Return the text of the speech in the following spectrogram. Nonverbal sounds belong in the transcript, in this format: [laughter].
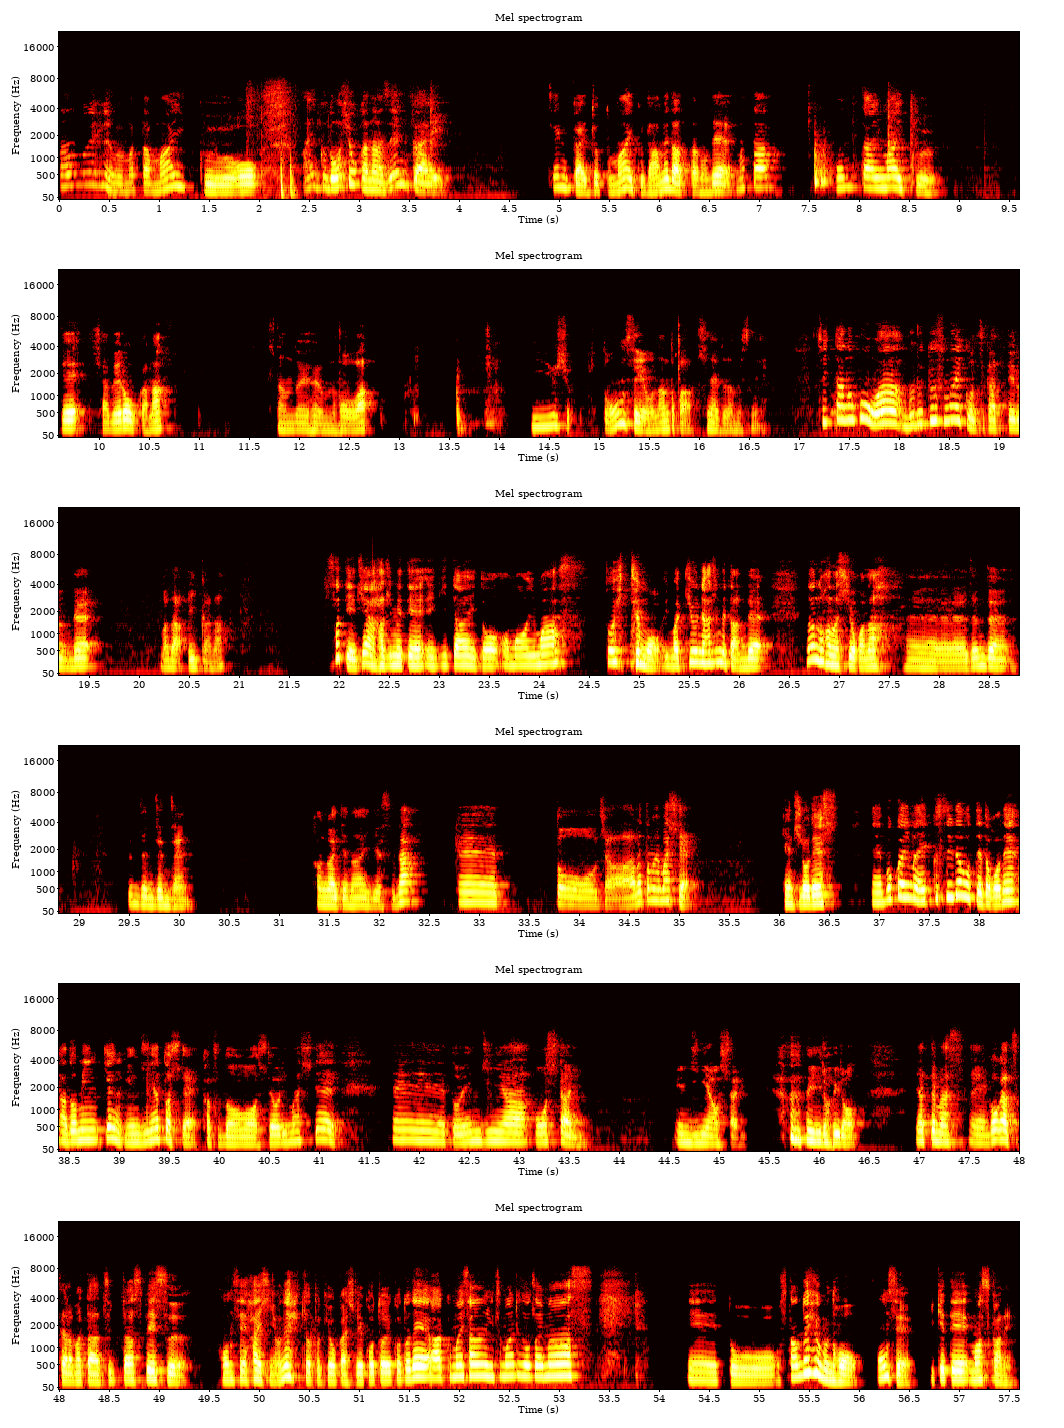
タンド FM またマイクを、マイクどうしようかな。前回、前回ちょっとマイクダメだったので、また本体マイクで喋ろうかな。スタンド FM の方は。よいしょ。ちょっと音声をなんとかしないとダメですね。Twitter の方は Bluetooth マイクを使ってるんで、まだいいかな。さて、じゃあ始めていきたいと思います。と言っても、今急に始めたんで、何の話しようかな。えー、全然、全然全然考えてないですが、えー、っと、じゃあ改めまして、ケンチロです。えー僕は今 XDAO ってとこでアドミン兼エンジニアとして活動をしておりまして、えー、っと、エンジニアをしたり、エンジニアをしたり、[laughs] いろいろやってます。えー5月からまた Twitter スペース、音声配信をね、ちょっと強化していこうということで、あ、熊井さん、いつもありがとうございます。えっ、と、スタンド FM の方、音声いけてますかね？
